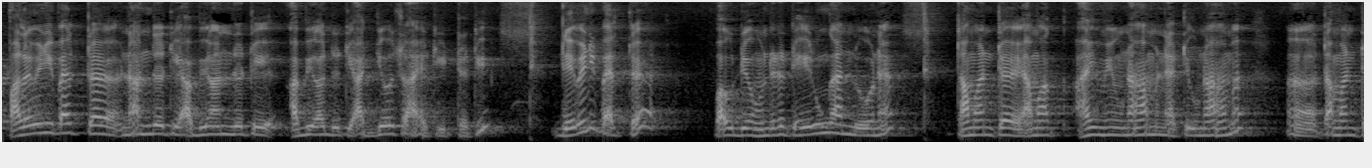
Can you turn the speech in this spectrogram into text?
පළවෙනි පැත්ත නන්දති අභිවන්දති අභිවදති අජ්ජෝසාය තිට්ඨති දෙවෙනි පැත්ත බෞද්ධය හොඳට තේරුම් ගන්න ඕන තමන්ට යමක් අහිමි වුණාම නැති වුණාම තමන්ට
